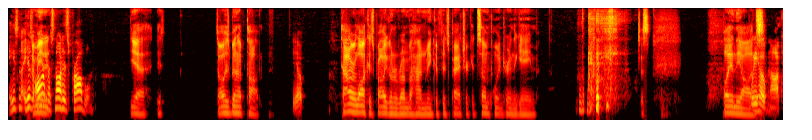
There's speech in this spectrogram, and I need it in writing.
He's not, his I mean, arm it- is not his problem. Yeah, it, it's always been up top. Yep. Tyler Lock is probably going to run behind Minkah Fitzpatrick at some point during the game. Just playing the odds. we hope not.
